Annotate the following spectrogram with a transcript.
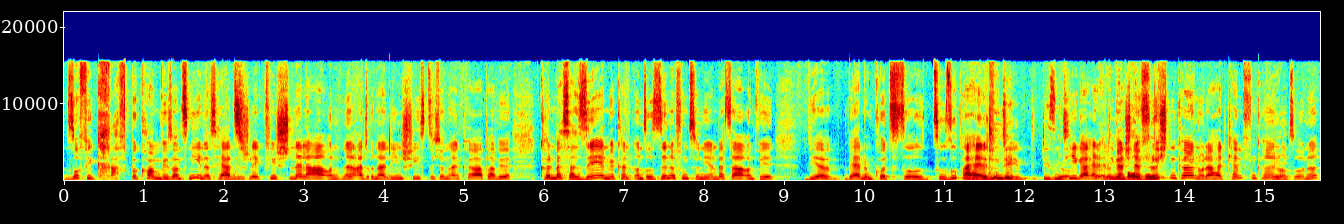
so viel Kraft bekommen wie sonst nie. Das Herz mhm. schlägt viel schneller und ne, Adrenalin schießt durch unseren Körper. Wir können besser sehen, wir können, unsere Sinne funktionieren besser und wir, wir werden kurz so, zu Superhelden, mhm. die diesen ja. Tiger, die ganz schnell flüchten können oder halt kämpfen können ja. und so. Ne?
